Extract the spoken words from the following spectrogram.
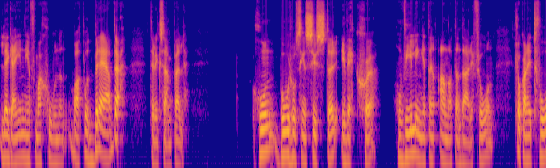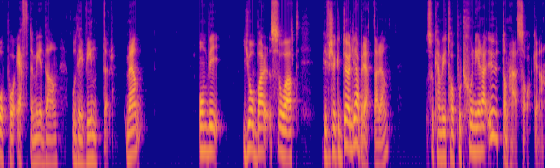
lägga in informationen bara på ett bräde. Till exempel, hon bor hos sin syster i Växjö. Hon vill inget annat än därifrån. Klockan är två på eftermiddagen och det är vinter. Men om vi jobbar så att vi försöker dölja berättaren så kan vi ta och portionera ut de här sakerna.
